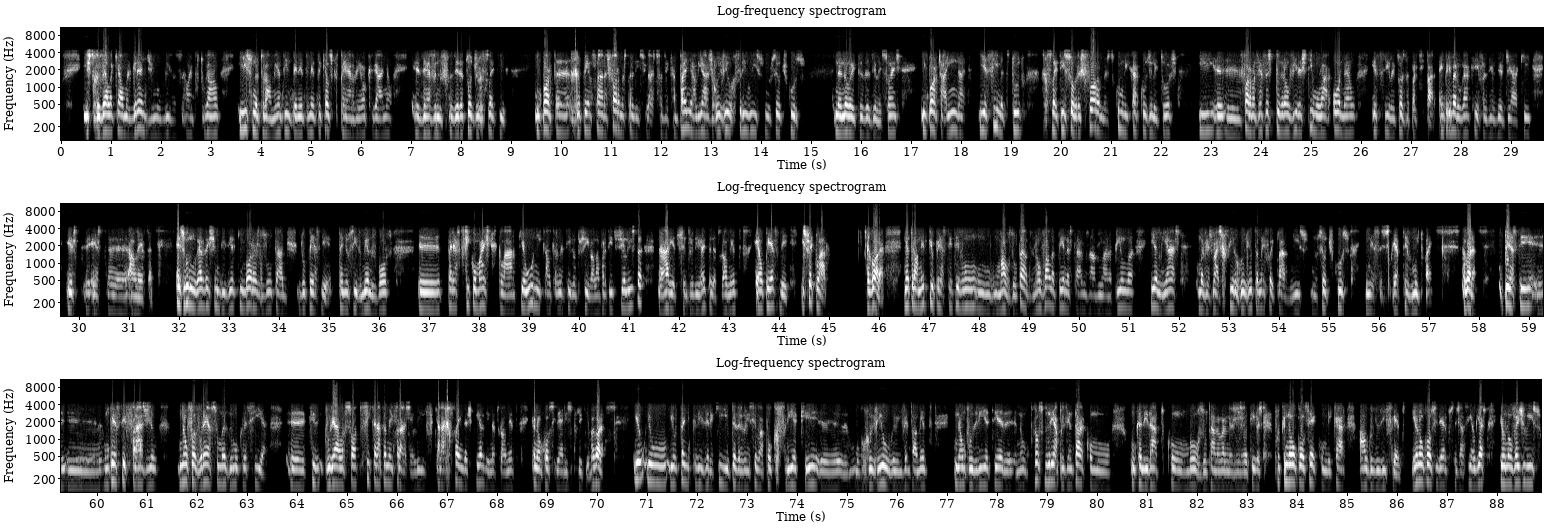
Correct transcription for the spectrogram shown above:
Isto revela que há uma grande desmobilização em Portugal e isso, naturalmente, independentemente daqueles que perdem ou que ganham, eh, deve nos fazer a todos refletir. Importa repensar as formas tradicionais de fazer campanha. Aliás, Rui Rio referiu isso no seu discurso na noite das eleições. Importa ainda, e acima de tudo, refletir sobre as formas de comunicar com os eleitores e eh, formas essas que poderão vir a estimular ou não esses eleitores a participar. Em primeiro lugar, queria fazer desde já aqui este, este uh, alerta. Em segundo lugar, deixe-me dizer que, embora os resultados do PSD tenham sido menos bons, eh, parece que ficou mais que claro que a única alternativa possível ao Partido Socialista, na área do centro-direita, naturalmente, é o PSD. Isso é claro. Agora, naturalmente que o PSD teve um, um, um mau resultado. Não vale a pena estarmos a adular a pílula e, aliás, uma vez mais refiro, o Rui Rio também foi claro nisso, no seu discurso, e nesse aspecto teve muito bem. Agora, o PSD, eh, eh, um PSD frágil não favorece uma democracia eh, que por ela só ficará também frágil e ficará refém da esquerda e naturalmente eu não considero isso positivo. Agora, eu, eu, eu tenho que dizer aqui, o Pedro Adão Silva há pouco referia que uh, o Rui Rio eventualmente não poderia ter, não, não se poderia apresentar como um candidato com um bom resultado agora nas legislativas, porque não consegue comunicar algo de diferente. Eu não considero que seja assim. Aliás, eu não vejo isso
